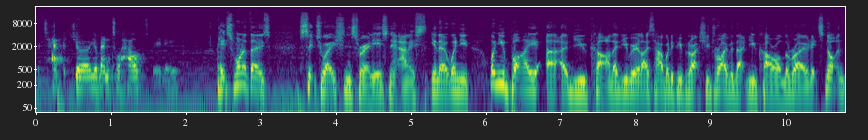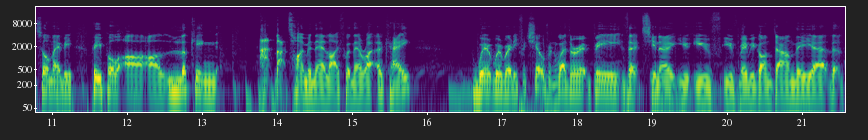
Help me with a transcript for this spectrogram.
protect your, your mental health. Really. It's one of those situations, really, isn't it, Alice? You know, when you when you buy a, a new car, then you realise how many people are actually driving that new car on the road. It's not until maybe people are, are looking at that time in their life when they're right, okay, we're, we're ready for children. Whether it be that you know you, you've you've maybe gone down the, uh, the,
